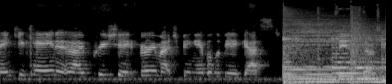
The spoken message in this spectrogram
Thank you, Kane, and I appreciate very much being able to be a guest. Fantastic.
